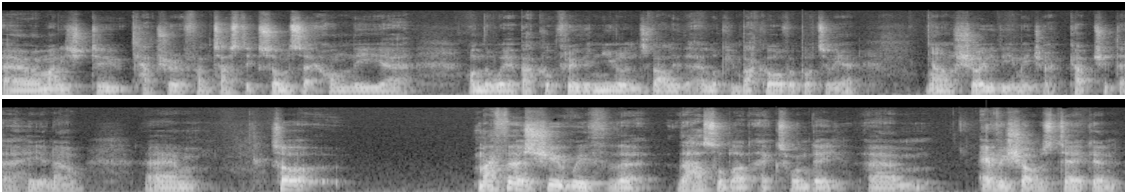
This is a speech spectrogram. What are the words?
Uh, I managed to capture a fantastic sunset on the uh, on the way back up through the Newlands Valley there, looking back over Buttermere, and I'll show you the image I captured there here now. Um, so my first shoot with the the Hasselblad X1D, um, every shot was taken.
